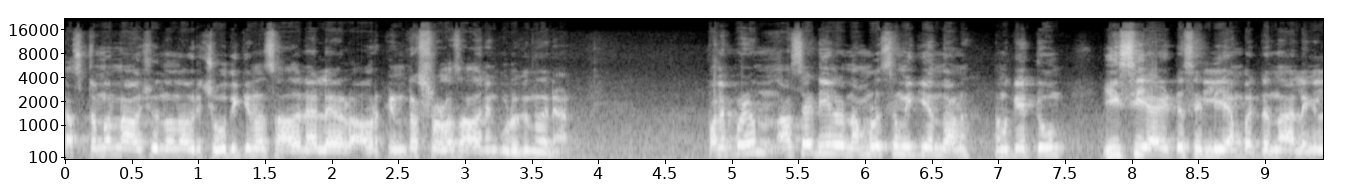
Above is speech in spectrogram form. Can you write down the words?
കസ്റ്റമറിന് ആവശ്യം എന്ന് അവർ ചോദിക്കുന്ന സാധനം അല്ലെങ്കിൽ അവർക്ക് ഇൻട്രസ്റ്റ് ഉള്ള സാധനം കൊടുക്കുന്നതിനാണ്. പലപ്പോഴും ആസ് എ ഡീലർ നമ്മൾ ശ്രമിക്കുക എന്താണ്? നമുക്ക് ഏറ്റവും ഈസി ആയിട്ട് സെൽ ചെയ്യാൻ പറ്റുന്ന അല്ലെങ്കിൽ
